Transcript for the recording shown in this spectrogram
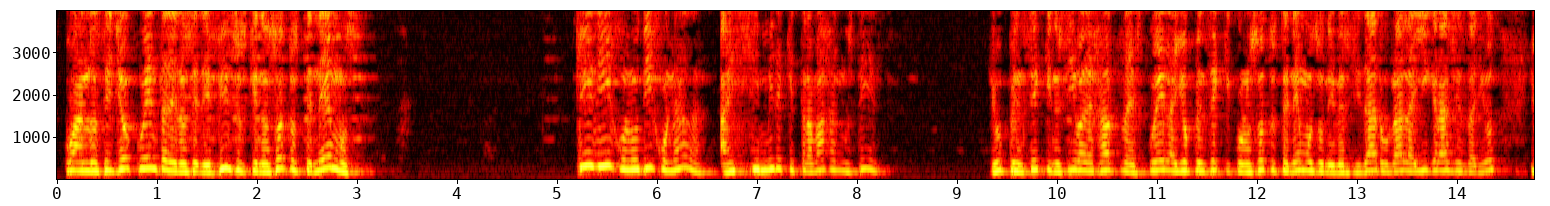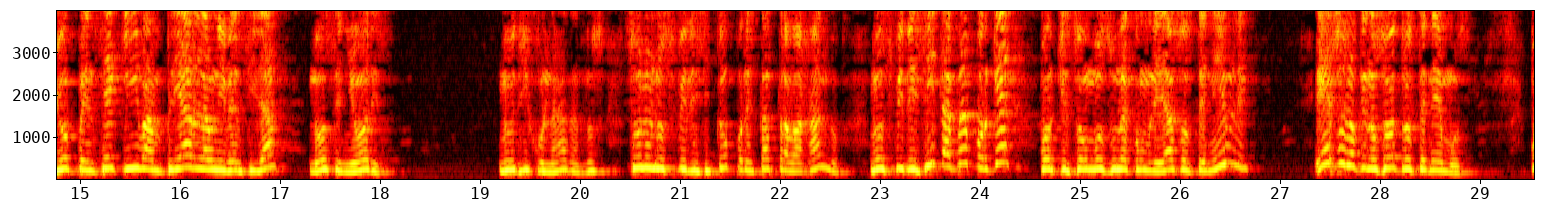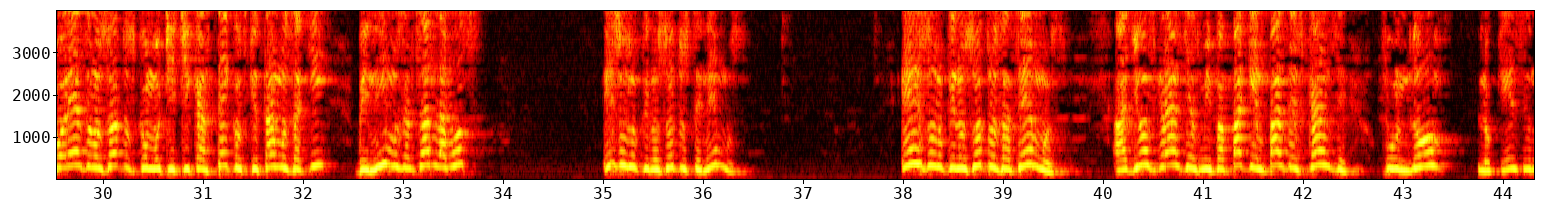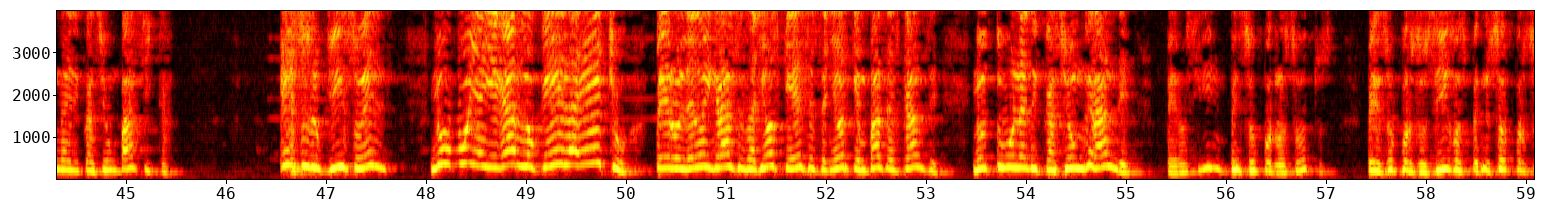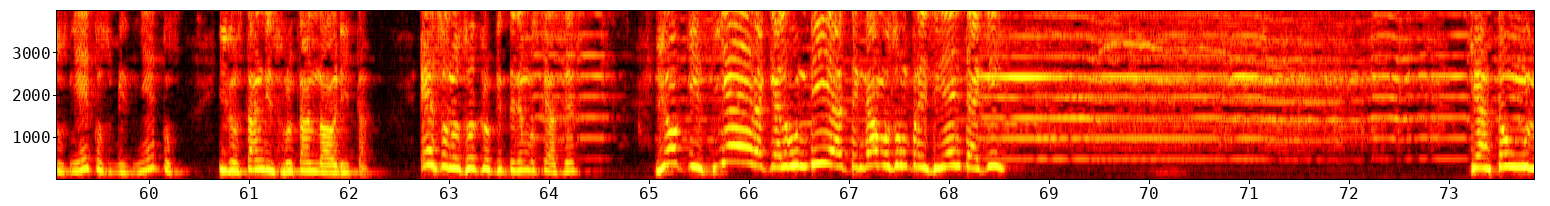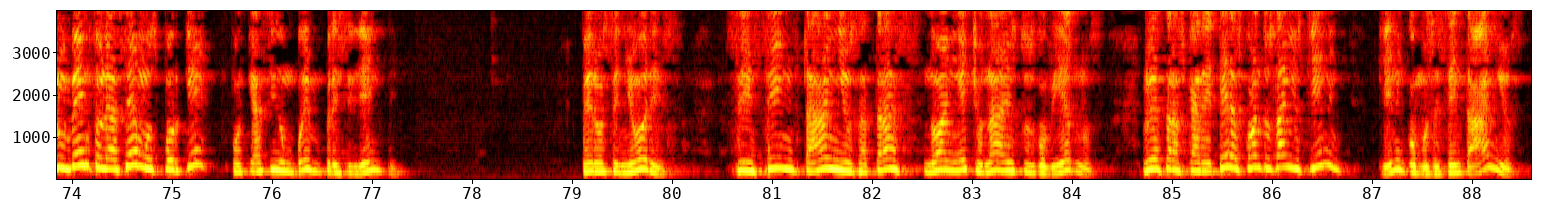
Cuando se dio cuenta de los edificios que nosotros tenemos, ¿qué dijo? No dijo nada. Ay, sí, mire que trabajan ustedes. Yo pensé que nos iba a dejar otra escuela, yo pensé que con nosotros tenemos universidad rural allí, gracias a Dios. Yo pensé que iba a ampliar la universidad. No, señores. No dijo nada, solo nos felicitó por estar trabajando. Nos felicita, pues, ¿por qué? Porque somos una comunidad sostenible. Eso es lo que nosotros tenemos. Por eso nosotros como chichicastecos que estamos aquí, venimos a alzar la voz. Eso es lo que nosotros tenemos. Eso es lo que nosotros hacemos. A Dios gracias, mi papá que en paz descanse, fundó lo que es una educación básica. Eso es lo que hizo él. No voy a llegar lo que él ha hecho, pero le doy gracias a Dios que ese Señor que en paz descanse no tuvo una educación grande, pero sí pensó por nosotros, pensó por sus hijos, pensó por sus nietos, bisnietos, y lo están disfrutando ahorita. Eso es nosotros lo que tenemos que hacer. Yo quisiera que algún día tengamos un presidente aquí que hasta un monumento le hacemos. ¿Por qué? Porque ha sido un buen presidente. Pero señores, 60 años atrás no han hecho nada estos gobiernos. Nuestras carreteras, ¿cuántos años tienen? Tienen como 60 años.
